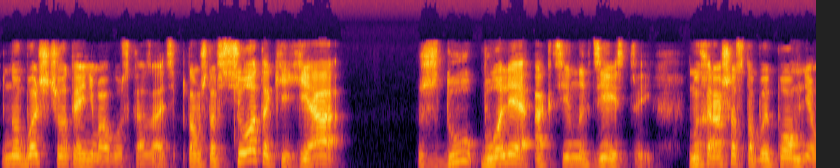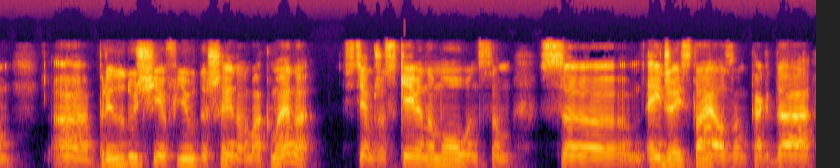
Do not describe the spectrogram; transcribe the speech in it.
но больше чего-то я не могу сказать. Потому что все-таки я жду более активных действий. Мы хорошо с тобой помним э, предыдущие фьюды Шейна Макмена, с тем же с Кевином Оуэнсом, с AJ Стайлзом, когда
